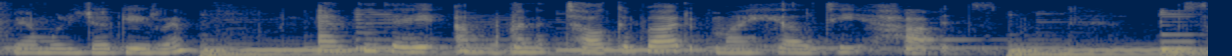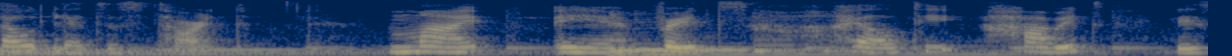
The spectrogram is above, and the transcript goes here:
Sofia Murillo and today I'm gonna talk about my healthy habits. So let's start. My uh, first healthy habit is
